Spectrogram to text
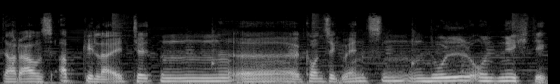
daraus abgeleiteten äh, Konsequenzen null und nichtig.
